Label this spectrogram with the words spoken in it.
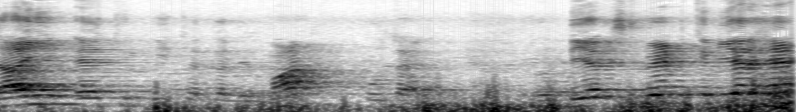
डाई एथिल ईथर का निर्माण होता है। तो डियर स्टूडेंट क्लियर है?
